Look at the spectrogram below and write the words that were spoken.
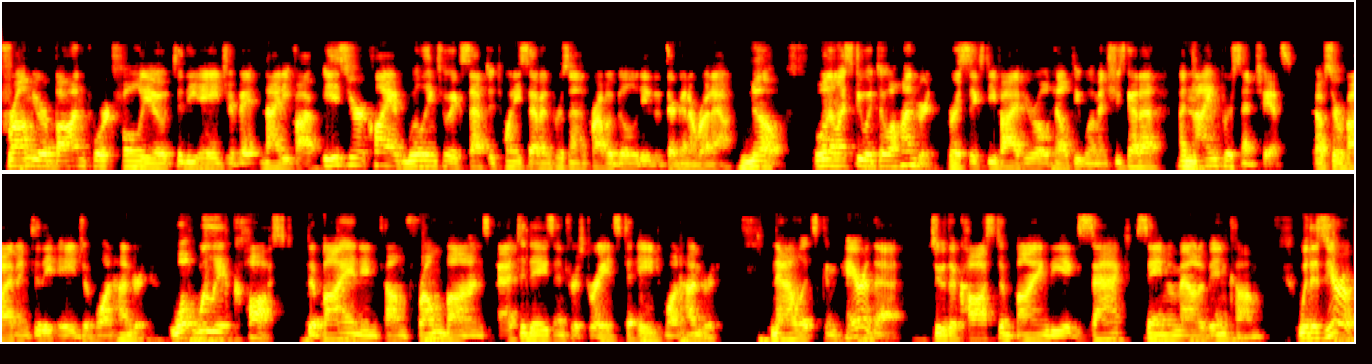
from your bond portfolio to the age of 95. Is your client willing to accept a 27% probability that they're going to run out? No. Well, then let's do it to 100 for a 65 year old healthy woman. She's got a, a 9% chance of surviving to the age of 100. What will it cost to buy an income from bonds at today's interest rates to age 100? Now let's compare that to the cost of buying the exact same amount of income with a 0%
